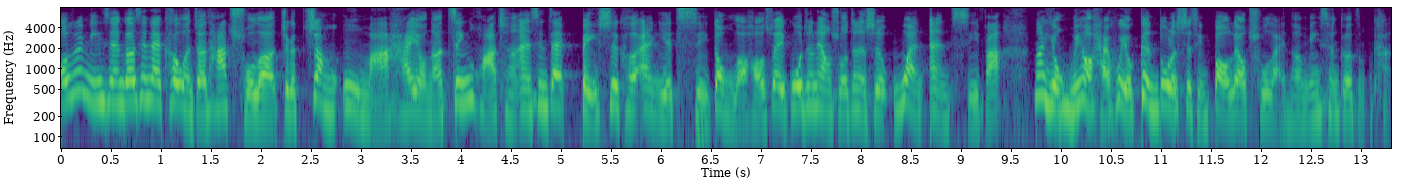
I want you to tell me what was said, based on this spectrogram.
哦，所以明贤哥，现在柯文哲他除了这个账务嘛，还有呢金华城案，现在北市科案也启动了，好，所以郭正亮说真的是万案齐发。那有没有还会有更多的事情爆料出来呢？明贤哥怎么看？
